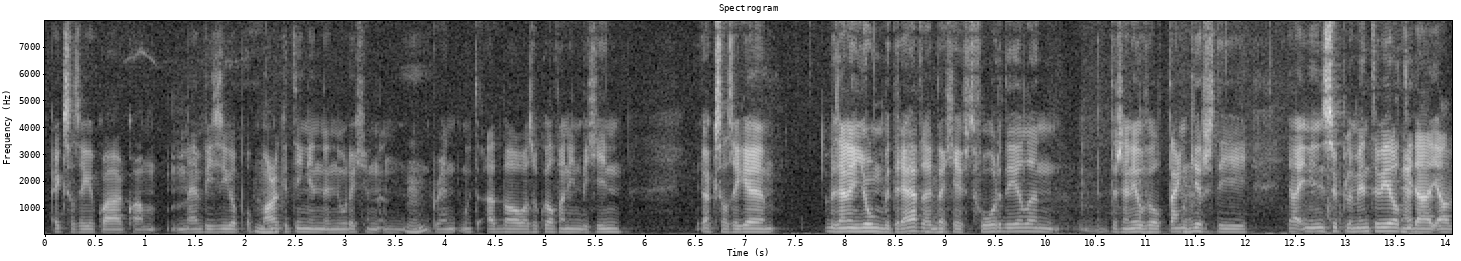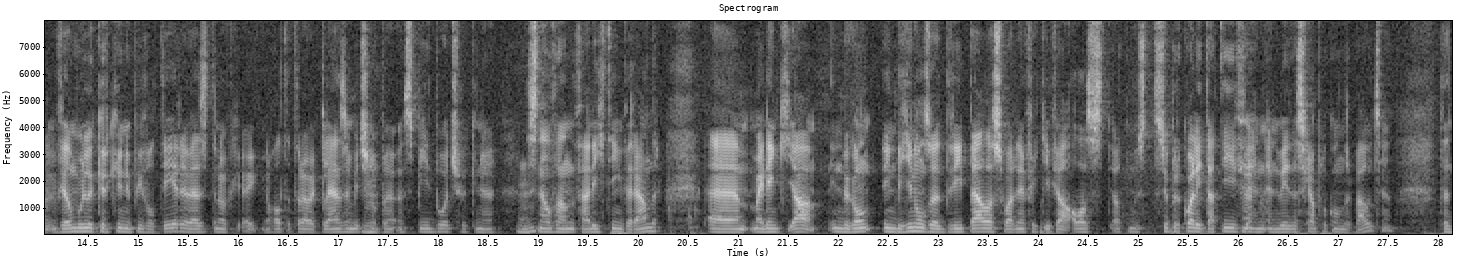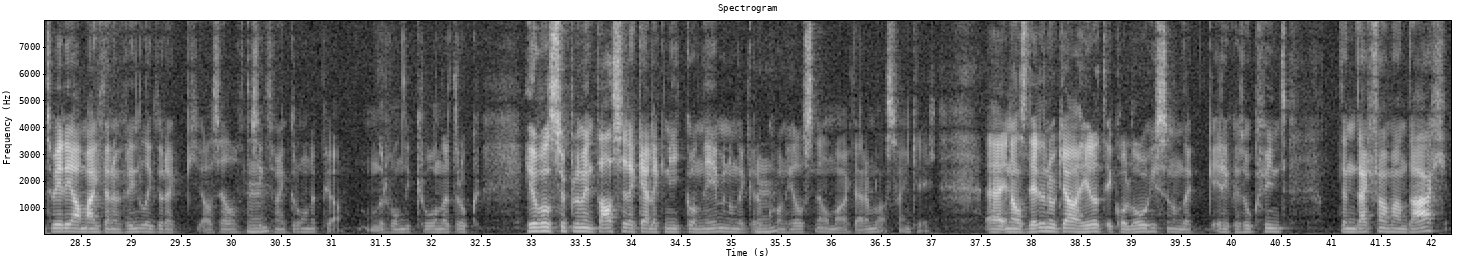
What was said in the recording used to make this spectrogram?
ik zou zeggen, qua, qua mijn visie op, op Mhm. marketing en, en hoe dat je een, een Mhm. brand moet uitbouwen, was ook wel van in het begin, ja, ik zal zeggen, we zijn een jong bedrijf, dat, Mhm. dat geeft voordelen. Er zijn heel veel tankers die ja, in de supplementenwereld die dat ja, veel moeilijker kunnen pivoteren. Wij zitten nog, eh, nog altijd trouwens klein een beetje op een, een speedbootje, we kunnen Mhm. snel van, van richting veranderen. Ehm, maar ik denk, ja, in het, begon, in het begin onze drie pijlers waren effectief, ja, alles het moest super kwalitatief en, en wetenschappelijk onderbouwd zijn. Ten tweede, ja, maak ik daar een vriendelijk, doordat ik ja, zelf de Mhm. ziekte van Crohn heb, ja, ondervond ik gewoon dat er ook heel veel supplementatie dat ik eigenlijk niet kon nemen, omdat ik er ook gewoon heel snel maag-darmlast van kreeg. Eh, en als derde ook, ja, heel het ecologische, omdat ik ergens ook vind, ten dag van vandaag,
